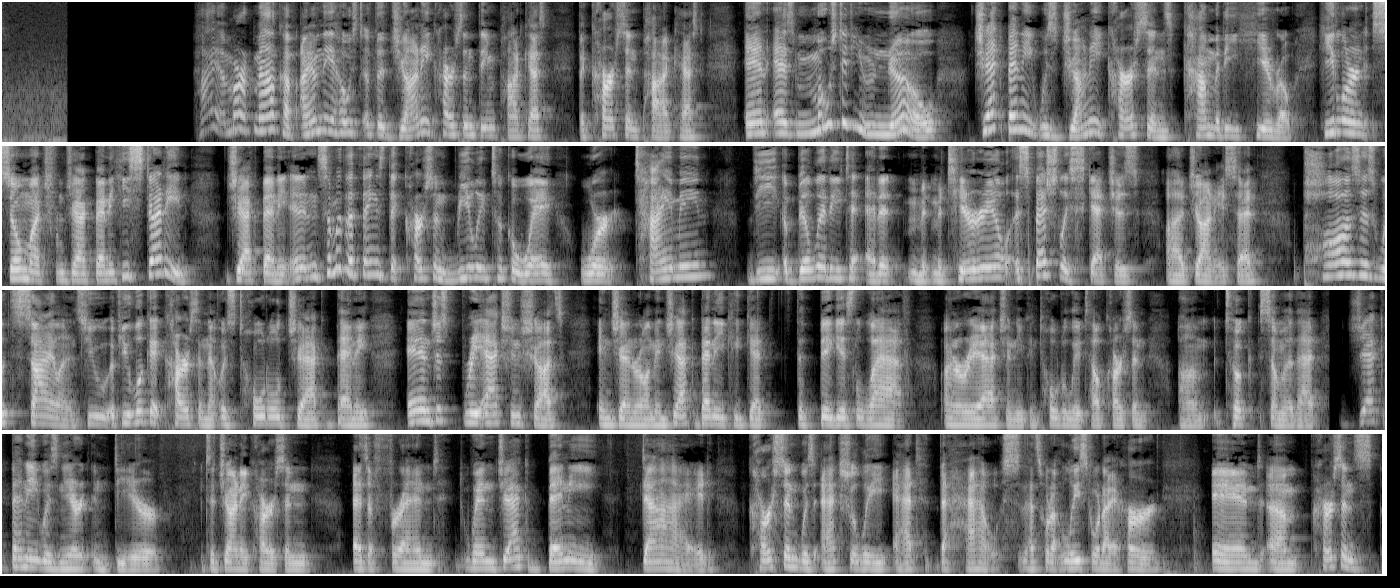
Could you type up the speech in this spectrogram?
Hi, I'm Mark Malkoff. I am the host of the Johnny Carson themed podcast, the Carson Podcast. And as most of you know, Jack Benny was Johnny Carson's comedy hero. He learned so much from Jack Benny. He studied Jack Benny. And some of the things that Carson really took away were timing, the ability to edit material, especially sketches, uh, Johnny said. Pauses with silence. You, if you look at Carson, that was total Jack Benny, and just reaction shots in general. I mean, Jack Benny could get the biggest laugh on a reaction. You can totally tell Carson um, took some of that. Jack Benny was near and dear to Johnny Carson as a friend. When Jack Benny died, Carson was actually at the house. That's what at least what I heard. And um, Carson's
